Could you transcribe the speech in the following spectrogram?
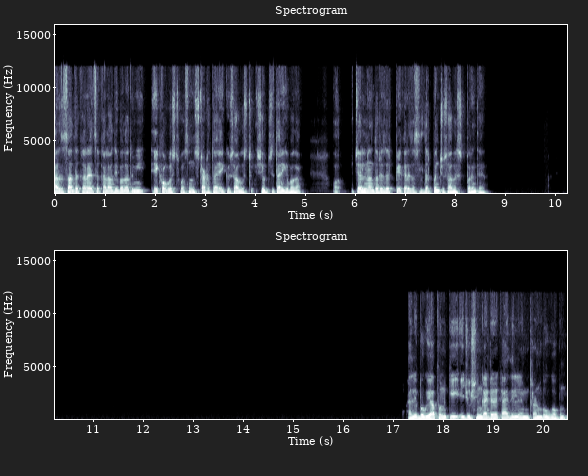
अर्ज सादर करायचा कालावधी बघा तुम्ही एक ऑगस्टपासून स्टार्ट होत आहे एकवीस ऑगस्ट शेवटची तारीख आहे बघा. चलनाद्वारे जर पे करायचं असेल तर पंचवीस ऑगस्टपर्यंत आहे. खाली बघूया आपण की एज्युकेशन क्रायटेरिया काय दिलेलं आहे मित्रांनो बघू आपण.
